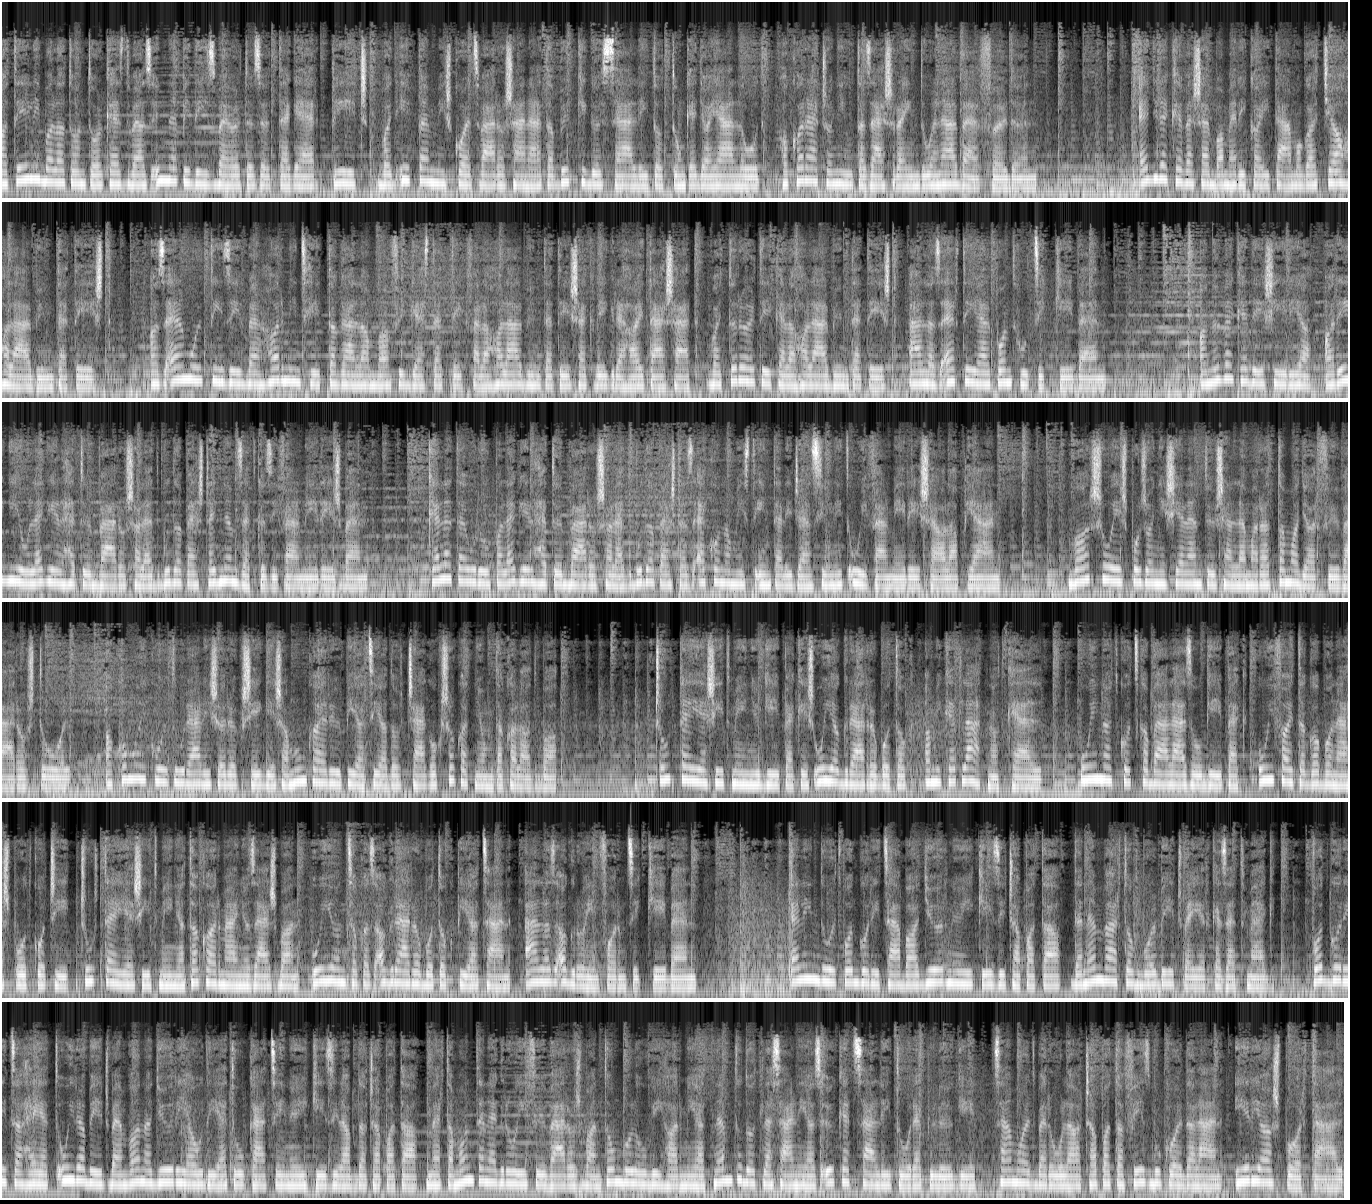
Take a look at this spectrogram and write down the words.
A téli Balatontól kezdve az ünnepi díszbe öltözött Teger, Pécs vagy éppen Miskolc városán át a bükkig összeállítottunk egy ajánlót, ha karácsonyi utazásra indulnál belföldön. Egyre kevesebb amerikai támogatja a halálbüntetést. Az elmúlt tíz évben 37 tagállamban függesztették fel a halálbüntetések végrehajtását, vagy törölték el a halálbüntetést, áll az rtl.hu cikkében. A növekedés írja, a régió legélhetőbb városa lett Budapest egy nemzetközi felmérésben. Kelet-Európa legélhetőbb városa lett Budapest az Economist Intelligence Unit új felmérése alapján. Varsó és Pozsony is jelentősen lemaradt a magyar fővárostól. A komoly kulturális örökség és a munkaerőpiaci adottságok sokat nyomtak alatba. Csút teljesítményű gépek és új agrárrobotok, amiket látnod kell. Új nagykocka bálázógépek, újfajta gabonás pótkocsi, csúcs teljesítmény a takarmányozásban, újoncok az agrárrobotok piacán, áll az Agroinform cikkében. Elindult Podgoricába a győrnői kézi csapata, de nem vártokból Bécsbe érkezett meg. Podgorica helyett újra Bécsben van a Győri Audi Eto KC női kézilabda csapata, mert a montenegrói fővárosban tomboló vihar miatt nem tudott leszállni az őket szállító repülőgép, számolt be róla a csapat a Facebook oldalán, írja a sportál.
